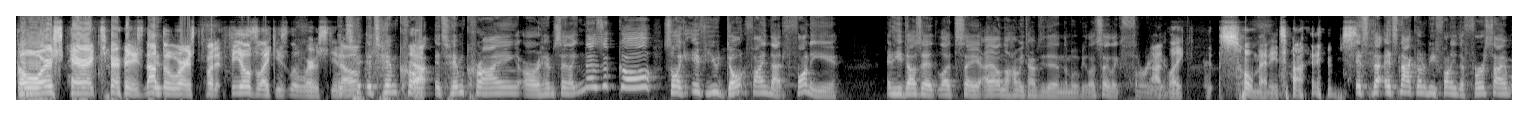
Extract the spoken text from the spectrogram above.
the worst character. He's not it, the worst, but it feels like he's the worst. You know, it's, it's him cry. Yeah. It's him crying or him saying like Nezuko. So like, if you don't find that funny, and he does it, let's say I don't know how many times he did in the movie. Let's say like three. God, like so many times. It's not. It's not going to be funny the first time,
